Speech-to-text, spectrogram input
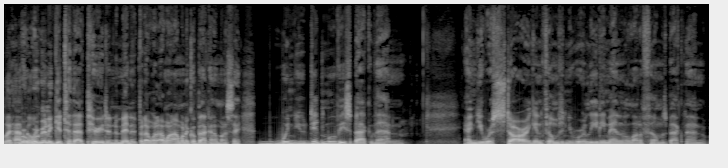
What happened? We're, we're going to get to that period in a minute, but I want, I want I want to go back and I want to say when you did movies back then, and you were starring in films and you were a leading man in a lot of films back then.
